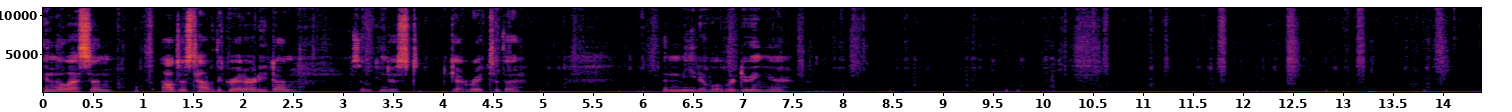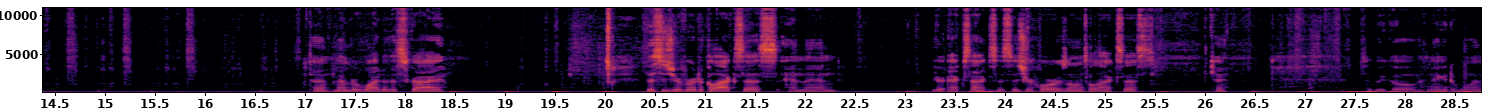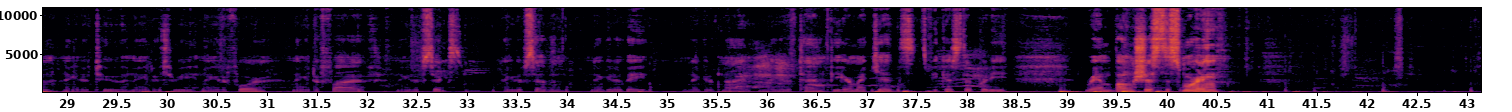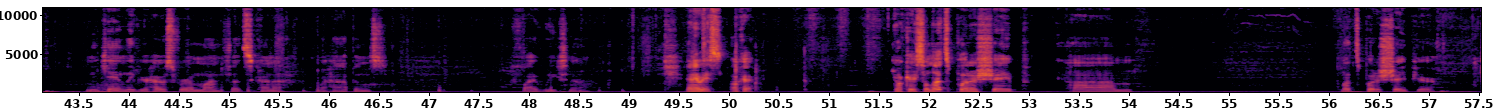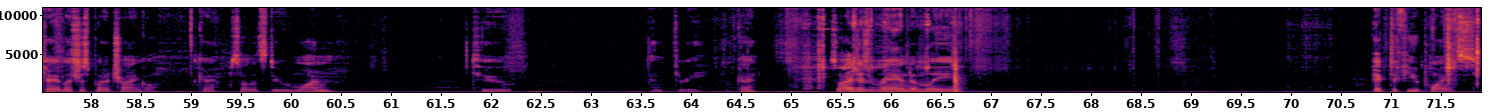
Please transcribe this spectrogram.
in the lesson. I'll just have the grid already done. So we can just get right to the the meat of what we're doing here. 10th remember wide of the sky. This is your vertical axis and then your x-axis is your horizontal axis. Okay, so we go negative 1, negative 2, negative 3, negative 4, negative 5, negative 6, negative 7, negative 8, negative 9, negative 10. If you hear my kids, it's because they're pretty rambunctious this morning. You can't leave your house for a month, that's kind of what happens five weeks now. Anyways, okay. Okay, so let's put a shape. Um, let's put a shape here. Okay, let's just put a triangle. Okay, so let's do one, two, and three. Okay, so I just randomly picked a few points.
